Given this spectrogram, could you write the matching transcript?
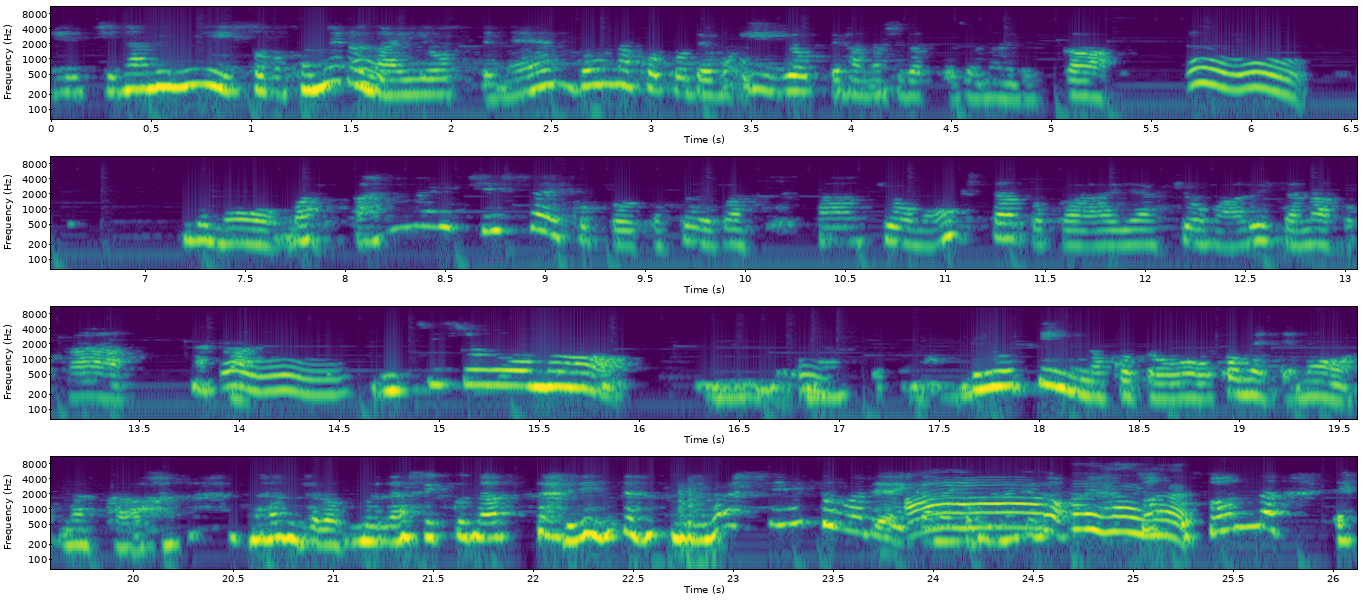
えちなみに、その褒める内容ってね、どんなことでもいいよって話だったじゃないですか。うんうん。でも、まあ、あんまり小さいこと、例えば、あー今日も起きたとか、いや、今日も歩いたなとか、なんか。日常の、うん、うんなんていうのルーティンのことを褒めても、なんか、なんだろう、虚しくなったり、虚しいとまではいかないかもしれないけど、はいはいはいちょっと。そんな、え、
